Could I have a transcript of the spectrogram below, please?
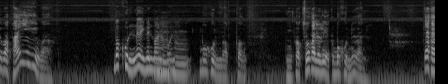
แล้วว่าไผว่าบ่คุ้นเลยแม่นบ่นะบนอืมบ่คุ้นดอกพวกนี่พวกโซกันเรียกๆก็บ่คุ้นคือกัน แต่แค่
